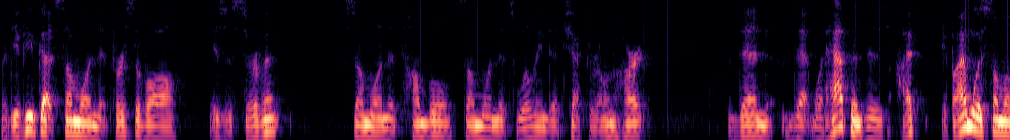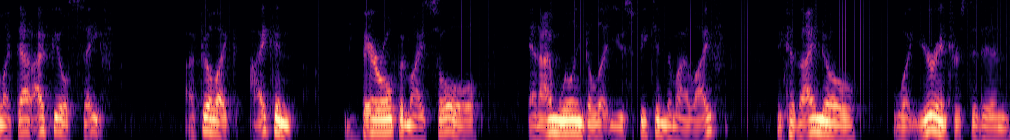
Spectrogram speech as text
But if you've got someone that first of all is a servant, someone that's humble, someone that's willing to check their own heart, then that what happens is I if I'm with someone like that, I feel safe. I feel like I can bear open my soul and I'm willing to let you speak into my life because I know what you're interested in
